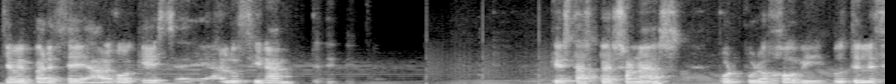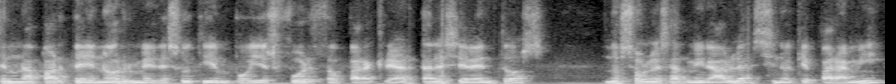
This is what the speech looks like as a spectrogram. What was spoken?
ya me parece algo que es eh, alucinante. Que estas personas, por puro hobby, utilicen una parte enorme de su tiempo y esfuerzo para crear tales eventos, no solo es admirable, sino que para mí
